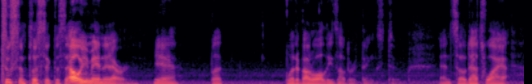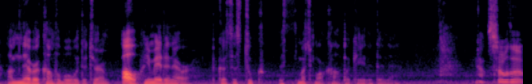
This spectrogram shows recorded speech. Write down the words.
too simplistic to say, oh, you made an error. Yeah, but what about all these other things too? And so that's why I'm never comfortable with the term, oh, he made an error, because it's too, c- it's much more complicated than that. Yeah. So the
